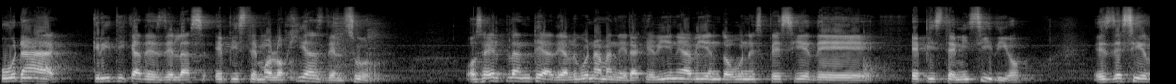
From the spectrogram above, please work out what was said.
una crítica desde las epistemologías del sur. O sea, él plantea de alguna manera que viene habiendo una especie de epistemicidio, es decir,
